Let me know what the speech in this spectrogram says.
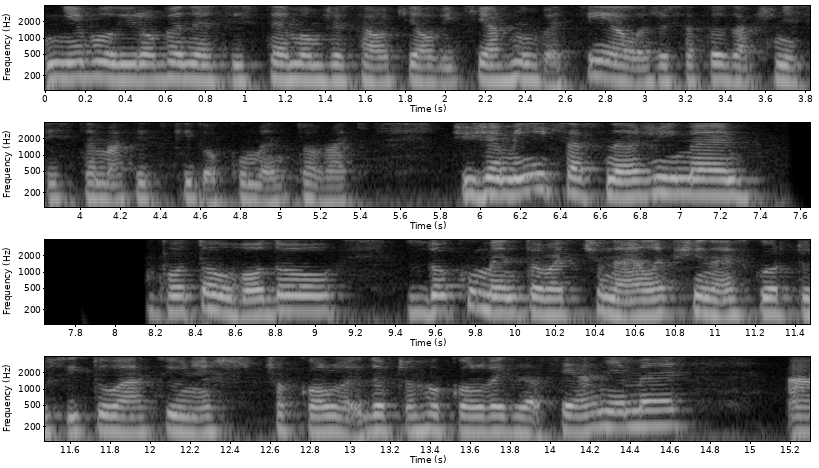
neboli robené systémom, že sa odtiaľ vytiahnú veci, ale že sa to začne systematicky dokumentovať. Čiže my sa snažíme pod tou vodou zdokumentovať čo najlepšie najskôr tú situáciu, než čokoľvek, do čohokoľvek zasiahneme a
